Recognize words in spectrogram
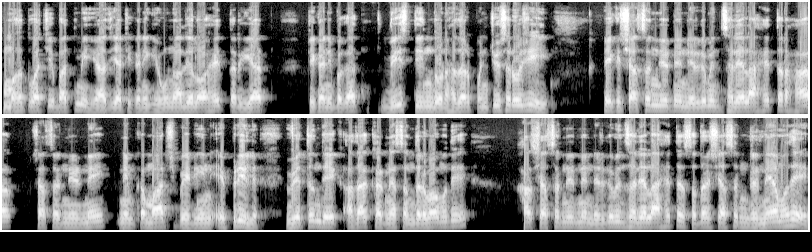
महत्वाची बातमी आज या ठिकाणी घेऊन आलेलो आहे. तर या ठिकाणी बघा वीस तीन दोन हजार पंचवीस रोजी एक शासन निर्णय निर्गमित झालेला आहे. तर हा शासन निर्णय नेमका मार्च पेंडिंग एप्रिल वेतन देयक अदा करण्यासंदर्भामध्ये हा शासन निर्णय निर्गमित झालेला आहे. तर सदर शासन निर्णयामध्ये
